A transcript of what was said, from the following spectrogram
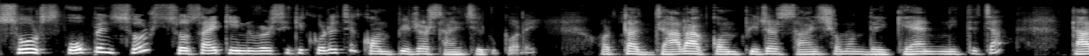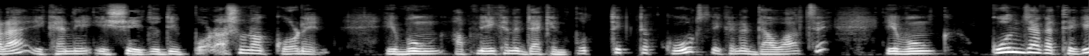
source open source society university করেছে কম্পিউটার সায়েন্সের উপরে। অর্থাৎ যারা কম্পিউটার সায়েন্স সম্বন্ধে জ্ঞান নিতে চান, তারা এখানে এসে যদি পড়াশোনা করেন এবং আপনি এখানে দেখেন প্রত্যেকটা কোর্স এখানে দেওয়া আছে এবং কোন জায়গা থেকে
